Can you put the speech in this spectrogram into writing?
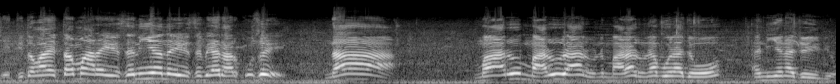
ખેતી તમારે તમારે ને અહીંયા નહીં હશે બેન હરખું છે. ના. મારું મારું આ રૂ- મારા રૂના બોરા જોવો અને અહીંયાના જોઈ લ્યો.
